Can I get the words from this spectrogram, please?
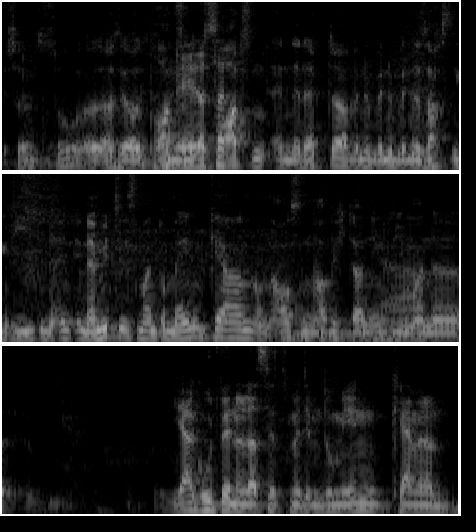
ist das so? Also Ports, Nee, das hat- Ports und ein Adapter, wenn du, wenn du, wenn du sagst, irgendwie in, in, der Mitte ist mein Domainenkern und außen habe ich dann irgendwie Ja. meine Ja, gut, wenn du das jetzt mit dem Domänenkern, wenn du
